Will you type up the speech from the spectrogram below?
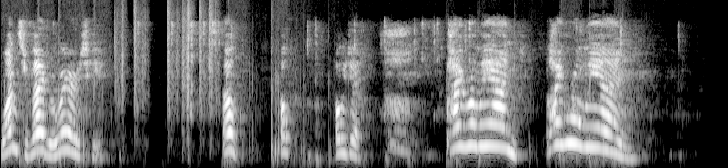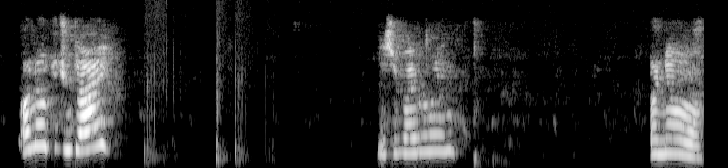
One survivor, where is he? Oh, oh, oh, he did. Pyro Man! Pyro Man! Oh no, did you die? The survivor win? Oh no.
